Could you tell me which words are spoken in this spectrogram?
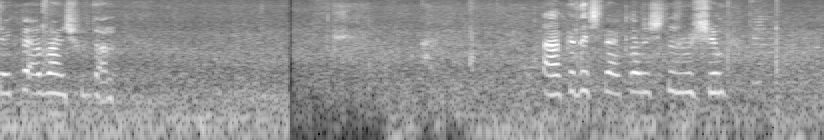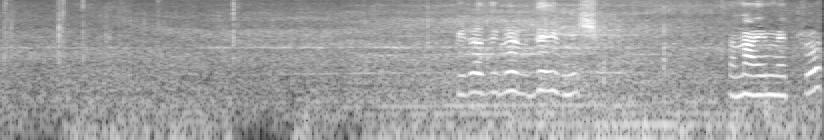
Tekrar ben şuradan Arkadaşlar karıştırmışım. Biraz ilerideymiş. Sanayi metro.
